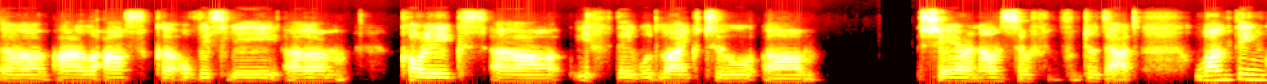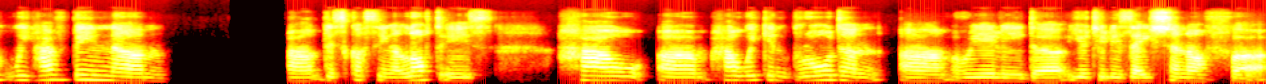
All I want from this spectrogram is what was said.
uh, I'll ask uh, obviously um, colleagues uh, if they would like to um, share an answer to that. One thing we have been um, uh, discussing a lot is how um, how we can broaden um, really the utilization of uh,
